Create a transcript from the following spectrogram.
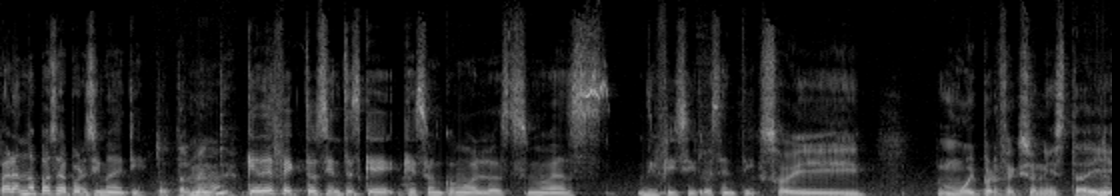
para no pasar por encima de ti. Totalmente. ¿Qué defectos sientes que, que, son como los más difíciles en ti? Soy muy perfeccionista y,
